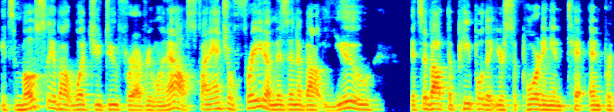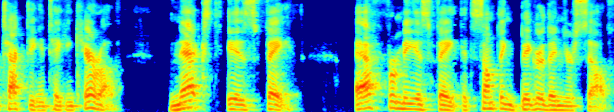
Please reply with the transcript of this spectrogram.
it's mostly about what you do for everyone else. Financial freedom isn't about you, it's about the people that you're supporting and, t- and protecting and taking care of. Next is faith. F for me is faith. It's something bigger than yourself.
